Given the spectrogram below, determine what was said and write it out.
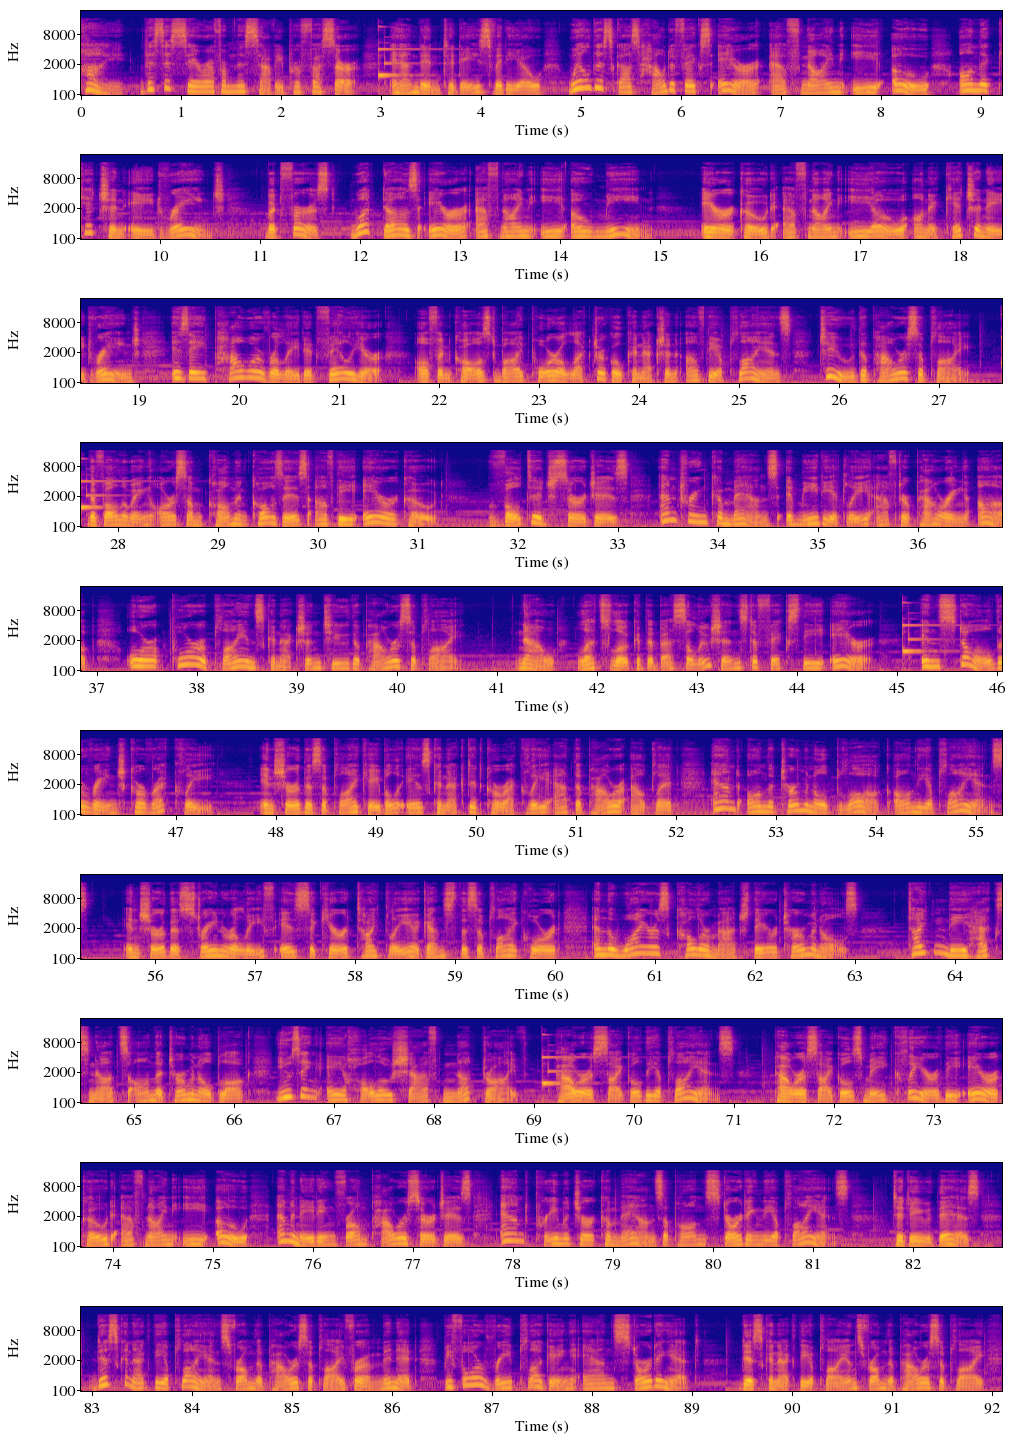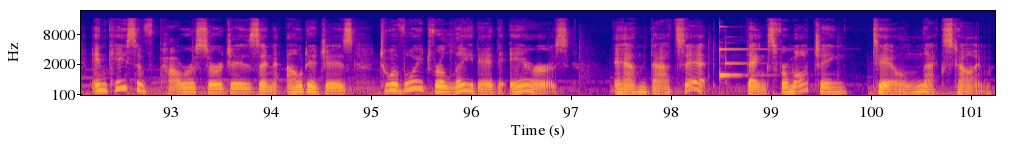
Hi, this is Sarah from The Savvy Professor, and in today's video, we'll discuss how to fix error F9E0 on the KitchenAid range. But first, what does error F9E0 mean? Error code F9E0 on a KitchenAid range is a power-related failure, often caused by poor electrical connection of the appliance to the power supply. The following are some common causes of the error code. Voltage surges, entering commands immediately after powering up, or poor appliance connection to the power supply. Now, let's look at the best solutions to fix the error. Install the range correctly. Ensure the supply cable is connected correctly at the power outlet and on the terminal block on the appliance. Ensure the strain relief is secured tightly against the supply cord and the wires color match their terminals. Tighten the hex nuts on the terminal block using a hollow shaft nut drive. Power cycle the appliance. Power cycles may clear the error code F9E0 emanating from power surges and premature commands upon starting the appliance. To do this, disconnect the appliance from the power supply for a minute before replugging and starting it. Disconnect the appliance from the power supply in case of power surges and outages to avoid related errors. And that's it. Thanks for watching. Till next time.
